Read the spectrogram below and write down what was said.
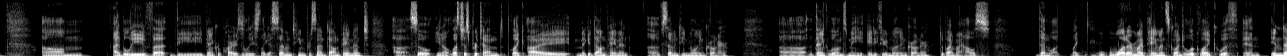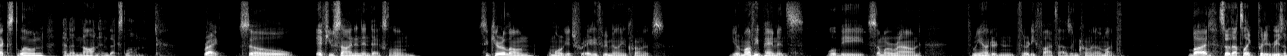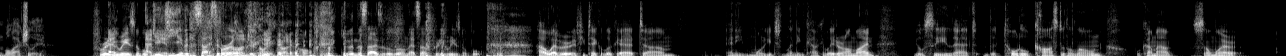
Um, I believe that the bank requires at least like a 17% down payment. Uh, so, you know, let's just pretend like I make a down payment of 17 million kroner. Uh, the bank loans me 83 million kroner to buy my house. Then what? Like, w- what are my payments going to look like with an indexed loan and a non indexed loan? Right. So, if you sign an index loan, secure a loan, a mortgage for 83 million kronas, your monthly payments will be somewhere around 335,000 krona a month. But so that's like pretty reasonable, actually. Pretty reasonable, I mean, given the size of the a hundred million kroner home. given the size of the loan, that sounds pretty reasonable. However, if you take a look at um, any mortgage lending calculator online, you'll see that the total cost of the loan will come out somewhere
